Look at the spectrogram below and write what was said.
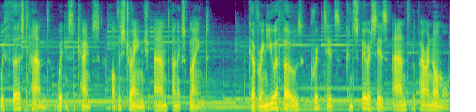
with first hand witnessed accounts of the strange and unexplained, covering UFOs, cryptids, conspiracies, and the paranormal.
